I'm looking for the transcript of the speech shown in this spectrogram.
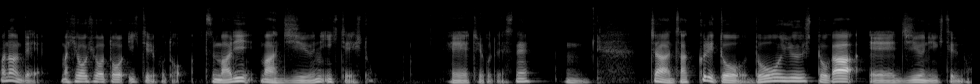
まあ、なので、まあ、ひょうひょうと生きてること、つまり、まあ、自由に生きてる人、えー、ということですね。うん。じゃあ、ざっくりと、どういう人が、えー、自由に生きてるの？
